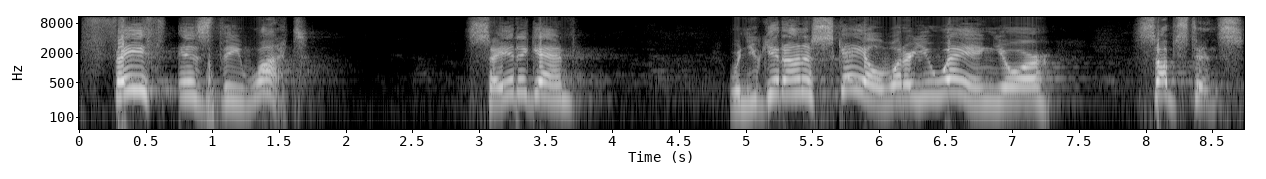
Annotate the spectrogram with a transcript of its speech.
Faith is the what? Say it again. When you get on a scale, what are you weighing? Your substance.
